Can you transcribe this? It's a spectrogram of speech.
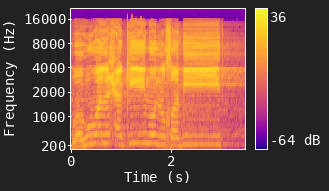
وَهُوَ الْحَكِيمُ الْخَبِيرُ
